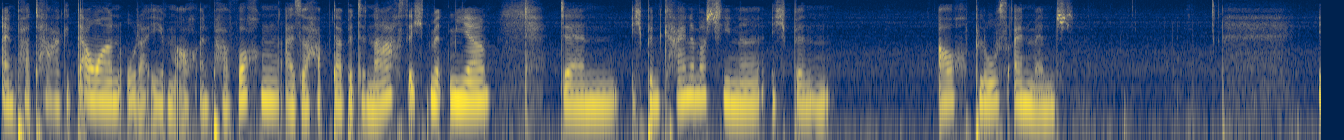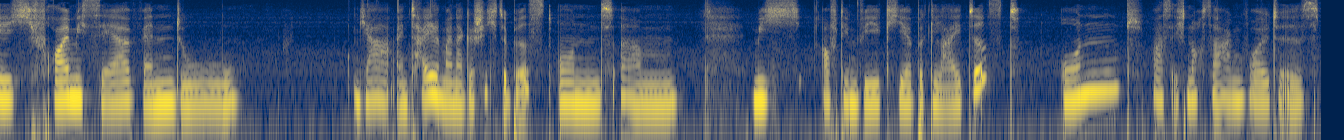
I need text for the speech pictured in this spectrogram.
ein paar Tage dauern oder eben auch ein paar Wochen. Also habt da bitte Nachsicht mit mir, denn ich bin keine Maschine, ich bin auch bloß ein Mensch. Ich freue mich sehr, wenn du ja ein Teil meiner Geschichte bist und ähm, mich auf dem Weg hier begleitest. Und was ich noch sagen wollte ist,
